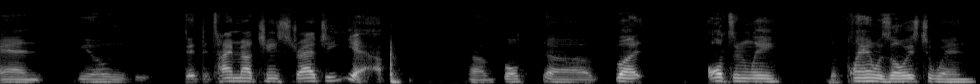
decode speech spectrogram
And, you know, did the timeout change strategy? Yeah. Uh, both, uh, but ultimately, the plan was always to win.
